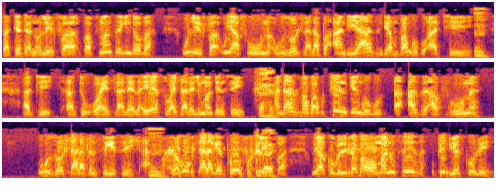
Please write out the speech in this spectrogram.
sathetha nolifa kwafumaniseka into yoba ulifa uyafuna ukuzodlala pha andiyazi ndiyamva ngoku athi Mm. athi athi wayidlalela yes wayidlalela imountain save Aha. andazi uba kwakutheni ke ngoku a- aze avume ukuzohlala apha elisikisiki mm. noko ukuhlala ke phofu lefa uyakhumbula into yoba womane usiza uphinde uye esikolweni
